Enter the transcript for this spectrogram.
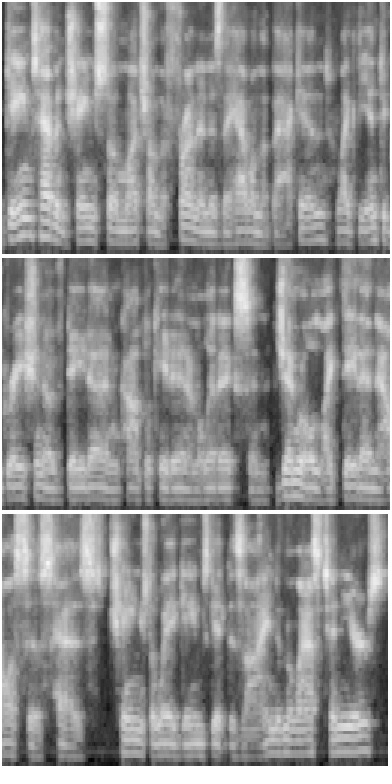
games haven't changed so much on the front end as they have on the back end. Like the integration of data and complicated analytics and general like data analysis has changed the way games get designed in the last 10 years.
